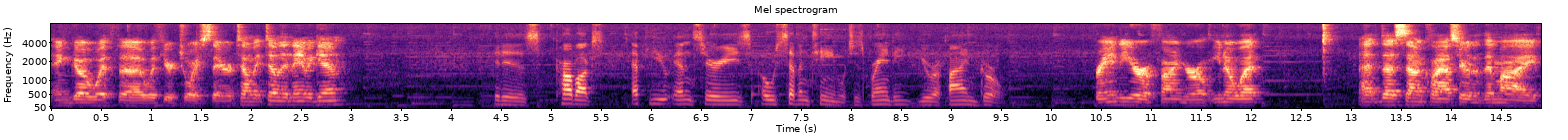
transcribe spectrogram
and go with uh, with your choice there. Tell me tell me the name again. It is Karbach's FUN Series 017, which is Brandy, You're a Fine Girl. Brandy, you're a fine girl. You know what? That does sound classier than, than my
